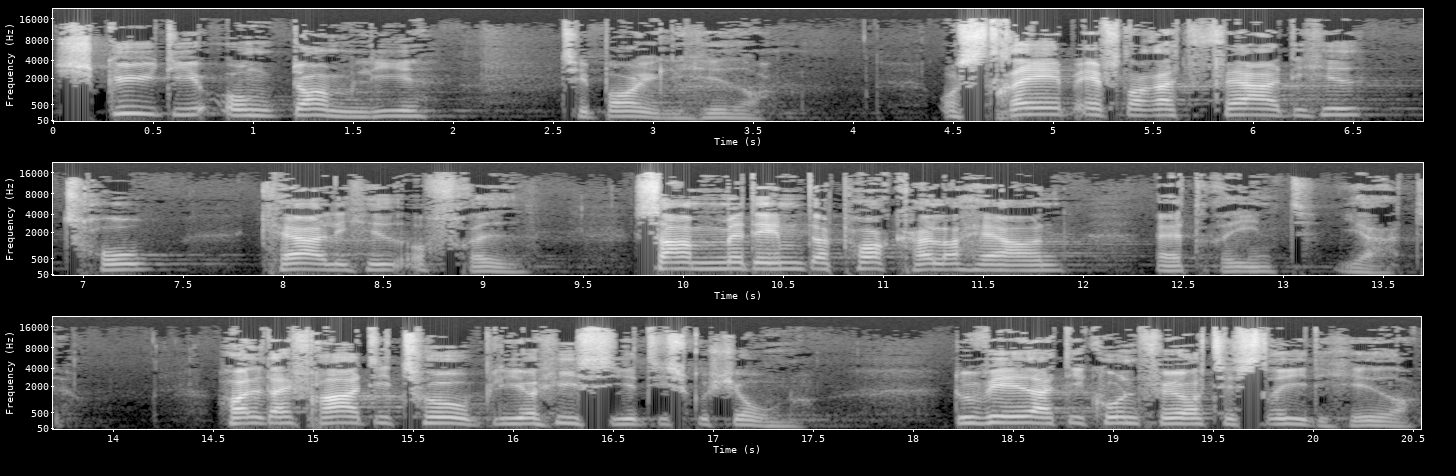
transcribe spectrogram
Sky de ungdomlige tilbøjeligheder og stræb efter retfærdighed, tro, kærlighed og fred, sammen med dem, der påkalder Herren af et rent hjerte. Hold dig fra de to bliver hissige diskussioner. Du ved, at de kun fører til stridigheder.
